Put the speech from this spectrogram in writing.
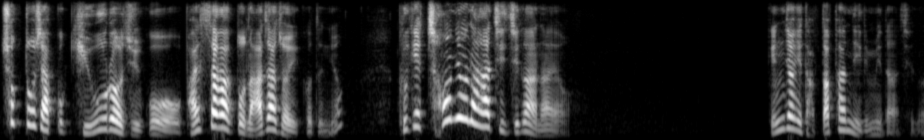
축도 자꾸 기울어지고 발사각도 낮아져 있거든요. 그게 전혀 나아지지가 않아요. 굉장히 답답한 일입니다, 지금.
